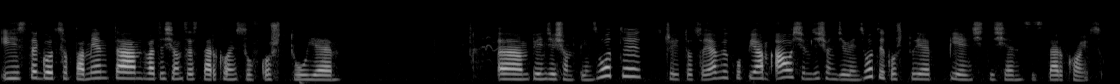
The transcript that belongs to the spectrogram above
I z tego co pamiętam, 2000 Starcoinsów kosztuje em, 55 zł, czyli to co ja wykupiłam, a 89 zł kosztuje 5000 Starcoinsów.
